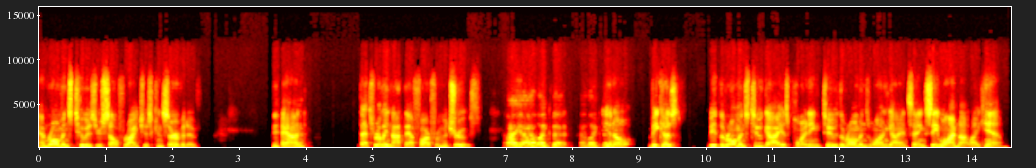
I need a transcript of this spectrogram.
and Romans 2 is your self righteous conservative. And yeah. that's really not that far from the truth. I, I like that. I like that. You know, because the Romans 2 guy is pointing to the Romans 1 guy and saying, see, well, I'm not like him.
